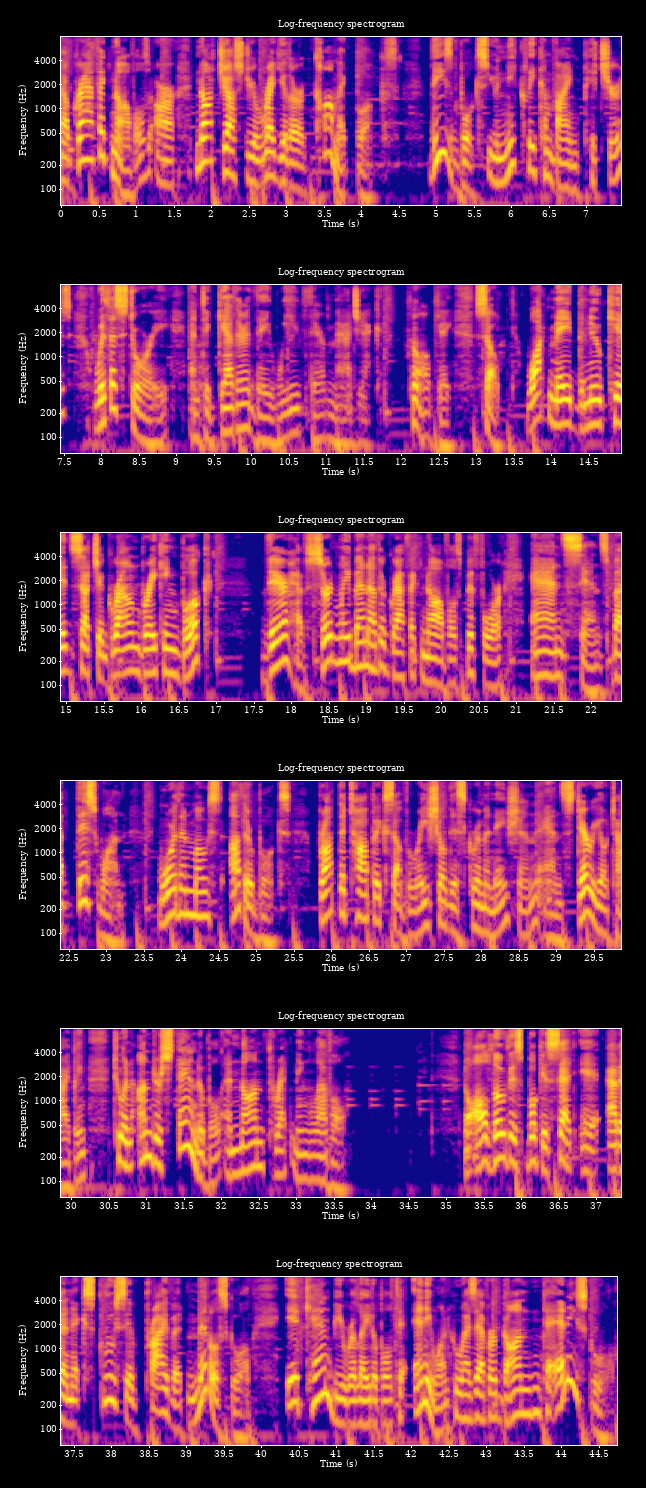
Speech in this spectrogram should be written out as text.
Now, graphic novels are not just your regular comic books. These books uniquely combine pictures with a story, and together they weave their magic. Okay, so what made The New Kid such a groundbreaking book? There have certainly been other graphic novels before and since, but this one, more than most other books, brought the topics of racial discrimination and stereotyping to an understandable and non threatening level. Now, although this book is set at an exclusive private middle school, it can be relatable to anyone who has ever gone to any school.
